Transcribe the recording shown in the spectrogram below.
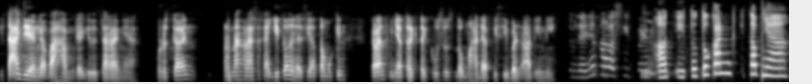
kita aja yang nggak paham kayak gitu caranya. Menurut kalian pernah ngerasa kayak gitu nggak sih atau mungkin kalian punya trik-trik khusus untuk menghadapi si burnout ini Sebenarnya kalau si burnout itu tuh kan kita punya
